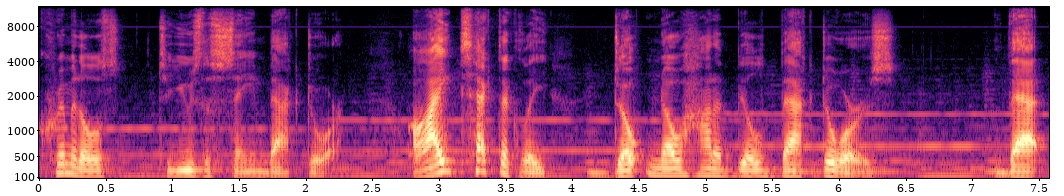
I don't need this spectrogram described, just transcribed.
criminals to use the same backdoor. I technically don't know how to build backdoors that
